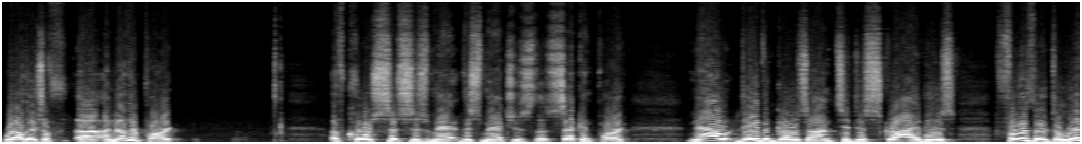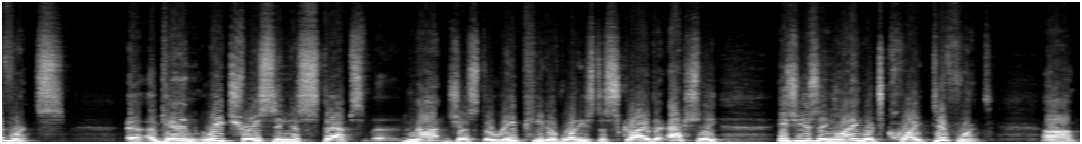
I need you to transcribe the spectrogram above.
Well, there's a, uh, another part. Of course, this, is ma- this matches the second part. Now, David goes on to describe his further deliverance. Again, retracing his steps, uh, not just a repeat of what he's described. Actually, he's using language quite different. Uh,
